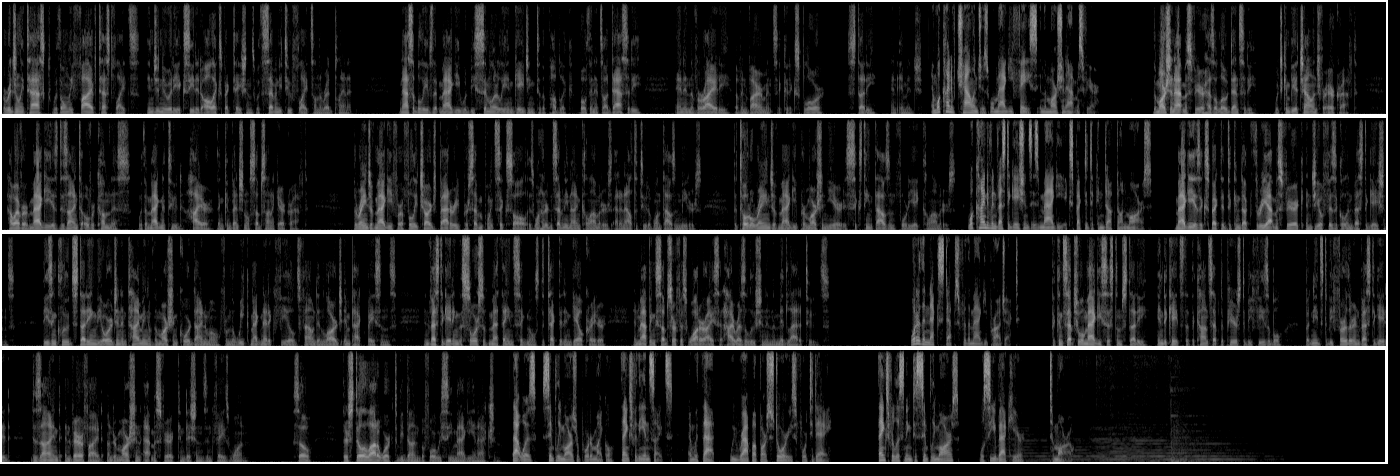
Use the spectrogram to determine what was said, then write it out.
Originally tasked with only five test flights, Ingenuity exceeded all expectations with 72 flights on the Red Planet. NASA believes that Maggie would be similarly engaging to the public, both in its audacity and in the variety of environments it could explore, study, and image. And what kind of challenges will Maggie face in the Martian atmosphere? The Martian atmosphere has a low density, which can be a challenge for aircraft. However, Maggie is designed to overcome this with a magnitude higher than conventional subsonic aircraft. The range of Maggie for a fully charged battery per 7.6 Sol is 179 kilometers at an altitude of 1,000 meters. The total range of Maggie per Martian year is 16,048 kilometers. What kind of investigations is Maggie expected to conduct on Mars? Maggie is expected to conduct three atmospheric and geophysical investigations. These include studying the origin and timing of the Martian core dynamo from the weak magnetic fields found in large impact basins, investigating the source of methane signals detected in Gale Crater, and mapping subsurface water ice at high resolution in the mid latitudes. What are the next steps for the Maggie project? The conceptual Maggie system study indicates that the concept appears to be feasible, but needs to be further investigated, designed, and verified under Martian atmospheric conditions in Phase 1. So, there's still a lot of work to be done before we see Maggie in action. That was Simply Mars reporter Michael. Thanks for the insights. And with that, we wrap up our stories for today. Thanks for listening to Simply Mars. We'll see you back here tomorrow.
